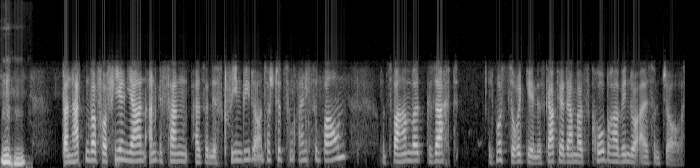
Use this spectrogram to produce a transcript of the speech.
Mhm. Dann hatten wir vor vielen Jahren angefangen, also eine Screenreader-Unterstützung einzubauen. Und zwar haben wir gesagt, ich muss zurückgehen. Es gab ja damals Cobra, Window Eyes und JAWS.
